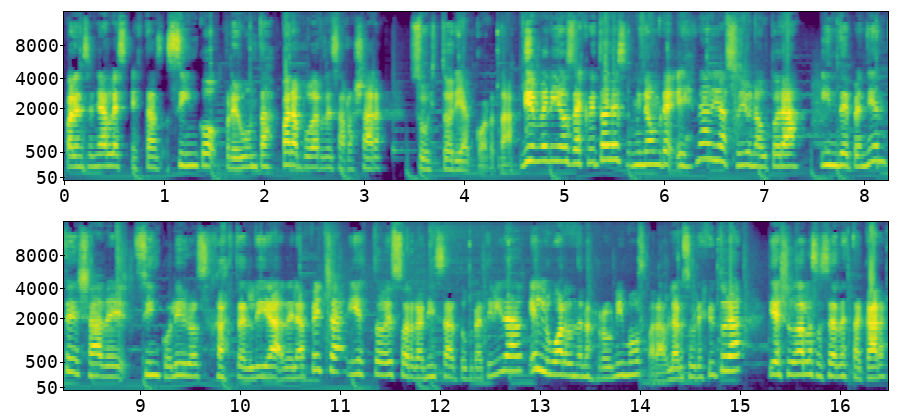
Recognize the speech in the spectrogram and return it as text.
para enseñarles estas 5 preguntas para poder desarrollar su historia corta. Bienvenidos a escritores, mi nombre es Nadia, soy una autora independiente ya de 5 libros hasta el día de la fecha y esto es Organiza tu creatividad, el lugar donde nos reunimos para hablar sobre escritura y ayudarlos a hacer destacar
